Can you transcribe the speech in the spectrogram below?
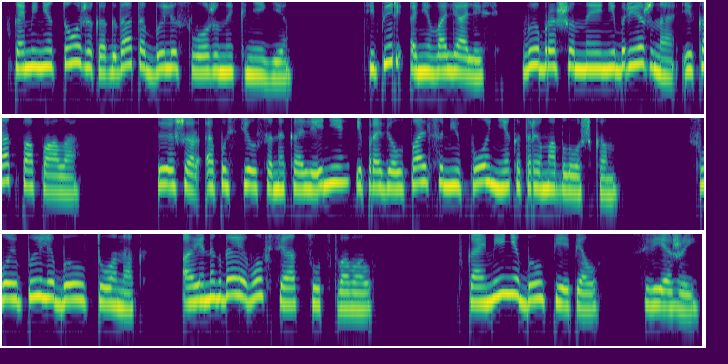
в камине тоже когда-то были сложены книги. Теперь они валялись, выброшенные небрежно и как попало. Эшер опустился на колени и провел пальцами по некоторым обложкам. Слой пыли был тонок, а иногда и вовсе отсутствовал. В камине был пепел, свежий.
